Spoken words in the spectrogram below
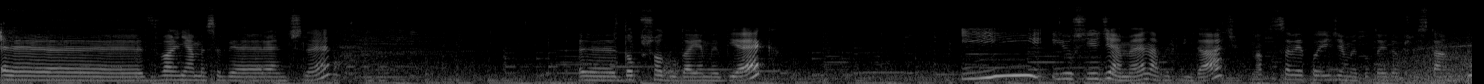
Eee, zwalniamy sobie ręczny. Eee, do przodu dajemy bieg. I już jedziemy, nawet widać. No to sobie pojedziemy tutaj do przystanku.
